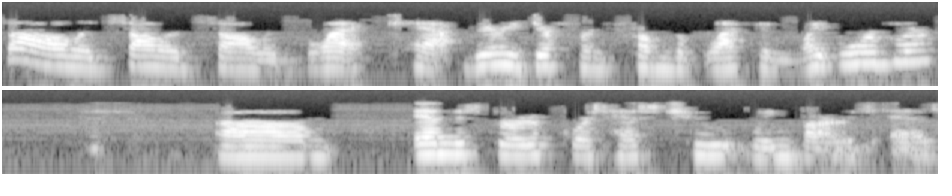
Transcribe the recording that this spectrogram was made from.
solid, solid, solid black cap, very different from the black and white warbler. Um, and this bird, of course, has two wing bars as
